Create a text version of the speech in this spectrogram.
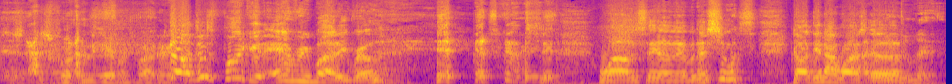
Just fucking everybody. Dog, just fucking everybody, bro. That's Shit. Wild as hell, man. But that shit was, dog. Then I watched, How did uh, you do that?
